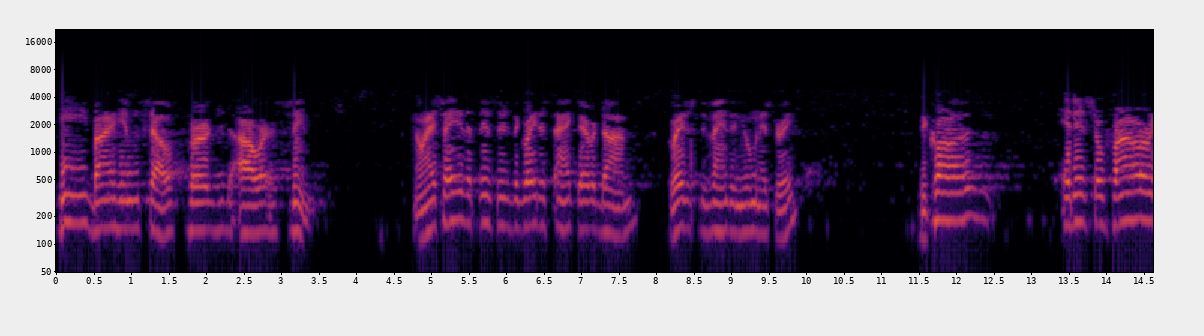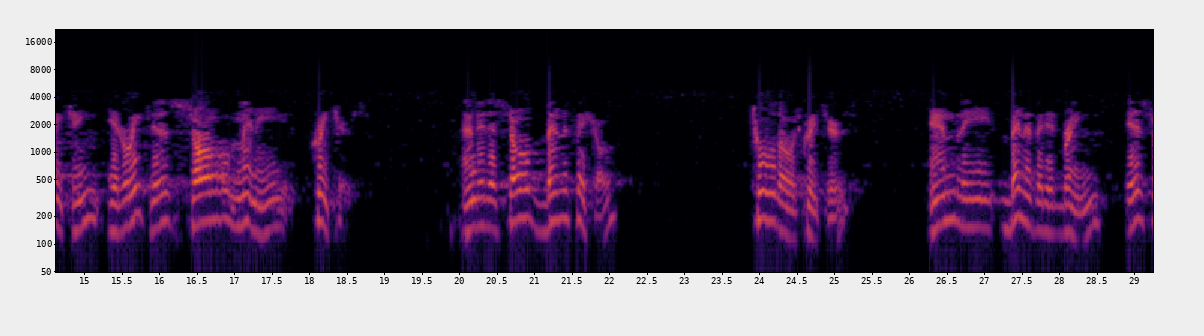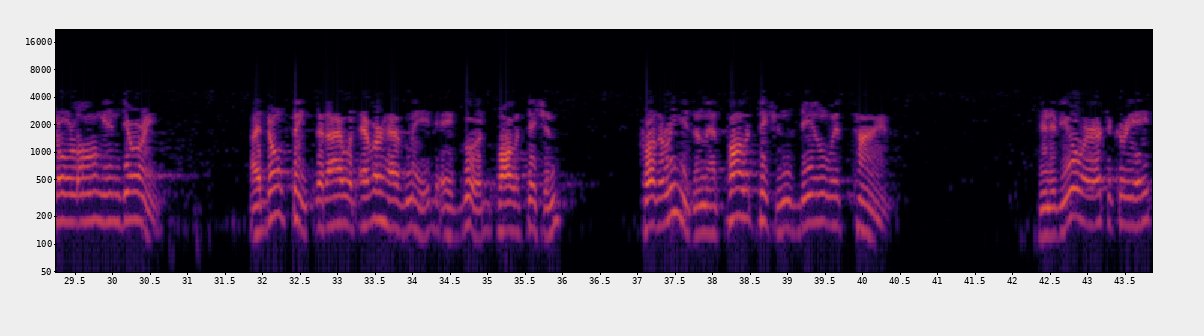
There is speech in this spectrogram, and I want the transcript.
He by Himself purged our sins. Now I say that this is the greatest act ever done, greatest event in human history, because it is so far reaching, it reaches so many creatures. And it is so beneficial to those creatures, and the benefit it brings is so long enduring. I don't think that I would ever have made a good politician for the reason that politicians deal with time. And if you were to create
